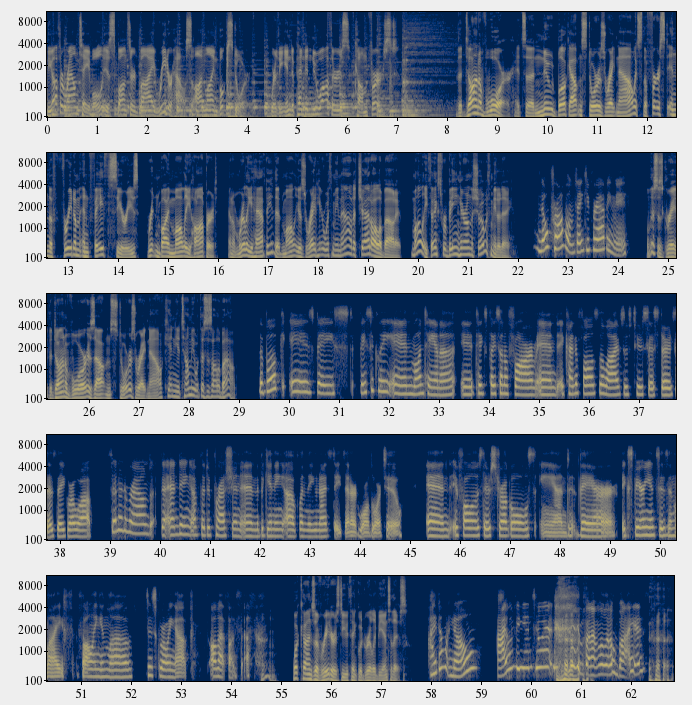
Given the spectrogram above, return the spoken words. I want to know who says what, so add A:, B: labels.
A: The Author Roundtable is sponsored by Reader House Online Bookstore, where the independent new authors come first. The Dawn of War. It's a new book out in stores right now. It's the first in the Freedom and Faith series written by Molly Hoppert. And I'm really happy that Molly is right here with me now to chat all about it. Molly, thanks for being here on the show with me today.
B: No problem. Thank you for having me.
A: Well, this is great. The Dawn of War is out in stores right now. Can you tell me what this is all about?
B: The book is based basically in Montana. It takes place on a farm and it kind of follows the lives of two sisters as they grow up, centered around the ending of the Depression and the beginning of when the United States entered World War II. And it follows their struggles and their experiences in life, falling in love, just growing up, all that fun stuff.
A: Hmm. What kinds of readers do you think would really be into this?
B: I don't know. I would be into it, but I'm a little biased.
